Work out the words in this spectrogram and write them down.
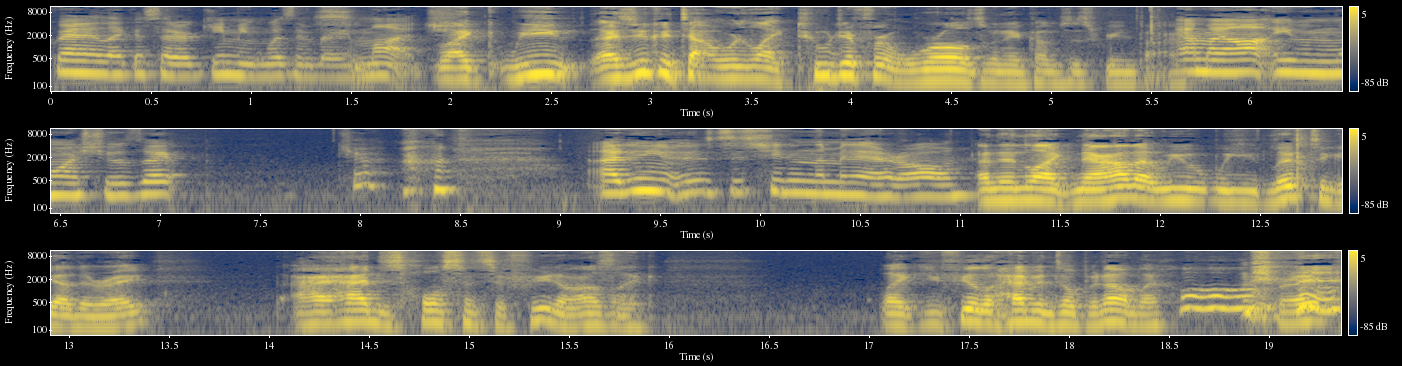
Granted, like I said, our gaming wasn't very much. Like we, as you could tell, we're like two different worlds when it comes to screen time. and my aunt even more. She was like, "Sure." I didn't. It just she didn't limit it at all. And then like now that we we live together, right? I had this whole sense of freedom. I was like, like you feel the heavens open up, like oh, right.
